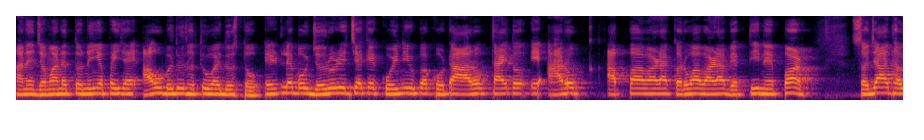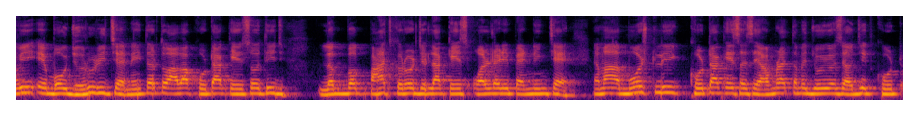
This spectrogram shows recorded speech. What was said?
અને જમાનત તો નહીં અપાઈ જાય, આવું બધું થતું હોય દોસ્તો. એટલે બહુ જરૂરી છે કે કોઈની ઉપર ખોટા આરોપ થાય તો એ આરોપ આપવાવાળા, કરવાવાળા વ્યક્તિને પણ સજા થવી એ બહુ જરૂરી છે. નહીંતર તો આવા ખોટા કેસોથી જ લગભગ પાંચ કરોડ જેટલા કેસ ઓલરેડી પેન્ડિંગ છે. એમાં મોસ્ટલી ખોટા કેસ હશે. હમણાં તમે જોયું હશે અજીત ખોટ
